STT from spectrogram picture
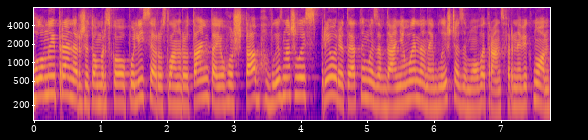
Головний тренер Житомирського полісся Руслан Ротань та його штаб визначились з пріоритетними завданнями на найближче зимове трансферне вікно.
